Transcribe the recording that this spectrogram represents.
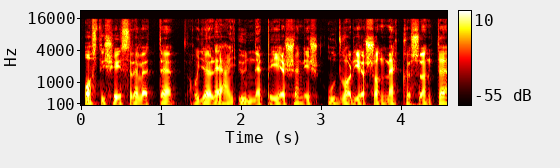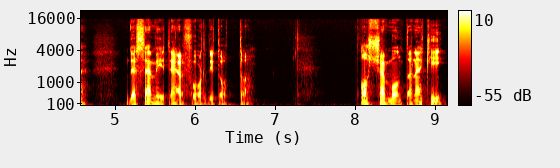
Azt is észrevette, hogy a leány ünnepélyesen és udvariasan megköszönte, de szemét elfordította. Azt sem mondta neki,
